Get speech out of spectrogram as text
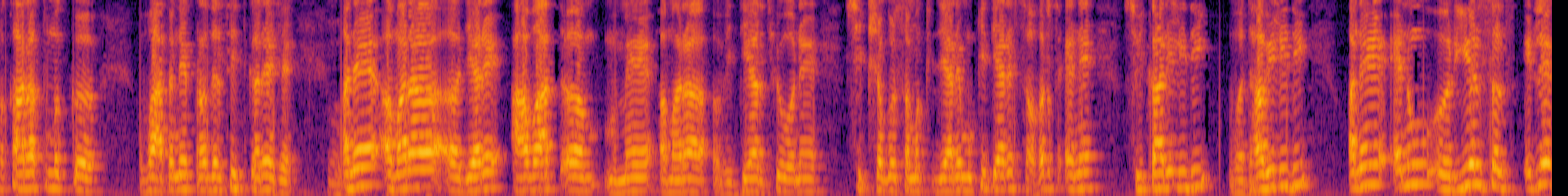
હકારાત્મક વાતને પ્રદર્શિત કરે છે. અને અમારા જ્યારે આ વાત મેં અમારા વિદ્યાર્થીઓ અને શિક્ષકો સમક્ષ જ્યારે મૂકી, ત્યારે સહર્ષ એને સ્વીકારી લીધી, વધાવી લીધી અને એનું રિહર્સલ્સ એટલે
